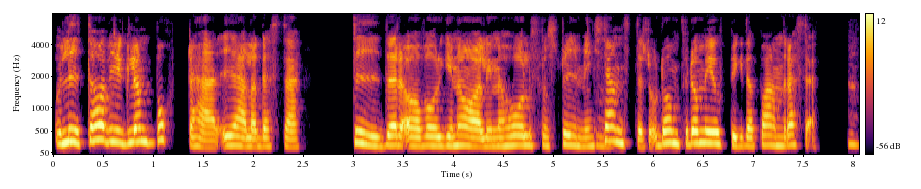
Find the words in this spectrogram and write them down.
Och lite har vi ju glömt bort det här i alla dessa sidor av originalinnehåll från streamingtjänster. Mm. Och de, för de är uppbyggda på andra sätt. Mm.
